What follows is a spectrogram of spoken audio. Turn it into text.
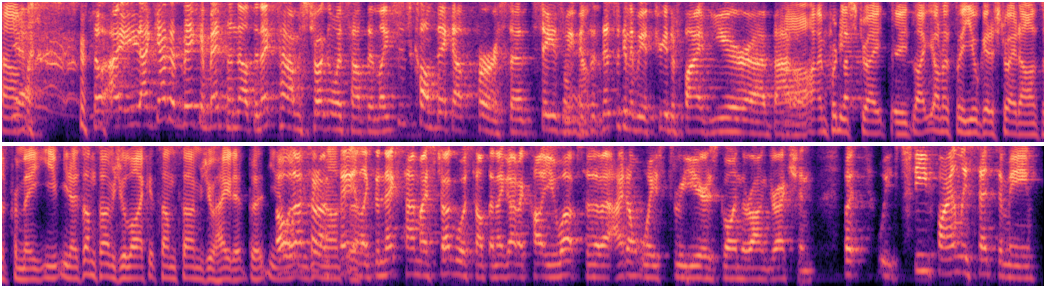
Um, yeah. so I, I got to make a mental note. The next time I'm struggling with something, like just call Nick up first. So it saves me because this is going to be a three to five year uh, battle. Uh, I'm pretty but, straight, dude. Like honestly, you'll get a straight answer from me. You, you know, sometimes you like it, sometimes you hate it. But you know, oh, that's what I'm answer. saying. Like the next time I struggle with something, I got to call you up so that I don't waste three years going the wrong direction. But we, Steve finally said to me,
